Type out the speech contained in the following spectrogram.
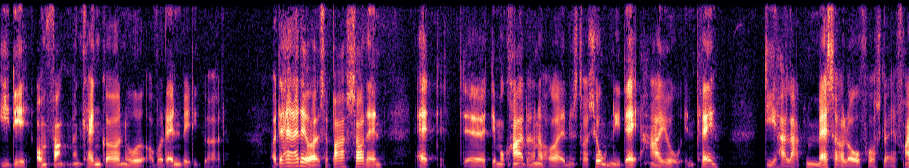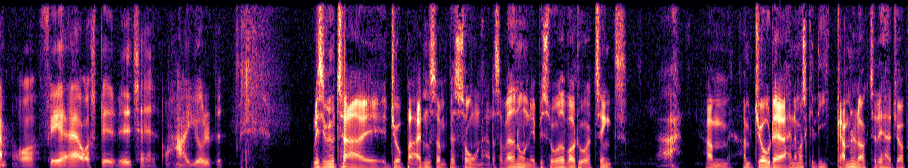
i det omfang, man kan gøre noget, og hvordan vil de gøre det. Og der er det jo altså bare sådan, at øh, demokraterne og administrationen i dag har jo en plan, de har lagt masser af lovforslag frem, og flere er også blevet vedtaget og har hjulpet. Hvis vi nu tager øh, Joe Biden som person, har der så været nogle episoder, hvor du har tænkt, ah, ham, ham Joe der, han er måske lige gammel nok til det her job?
